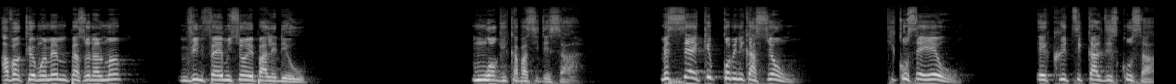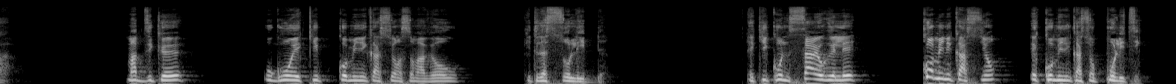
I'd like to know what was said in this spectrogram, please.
Avant que moi-même personnellement m'vienne faire émission et parler de ou. Moi qui capacité ça. Mais si c'est équipe communication qui conseille ou et critique le discours ça, m'a dit que ou gon équipe communication ensemble avec ou qui très solide et qui connaît ça communication et communication politique.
